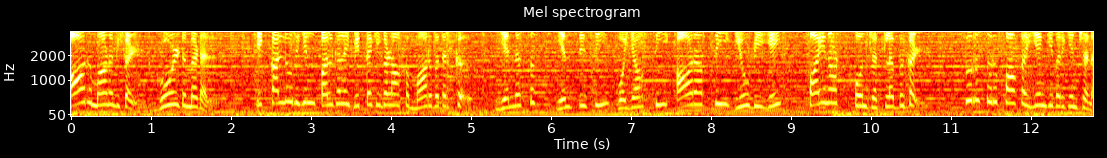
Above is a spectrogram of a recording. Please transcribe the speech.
ஆறு மாணவிகள் கோல்டு மெடல் இக்கல்லூரியில் பல்கலை வித்தகிகளாக மாறுவதற்கு NSS NCC YRC RRC UBA fine arts போன்ற கிளப்புகள் சுறுசுறுப்பாக இயங்கி வருகின்றன.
